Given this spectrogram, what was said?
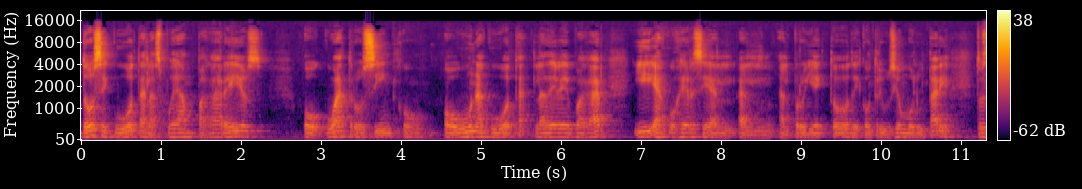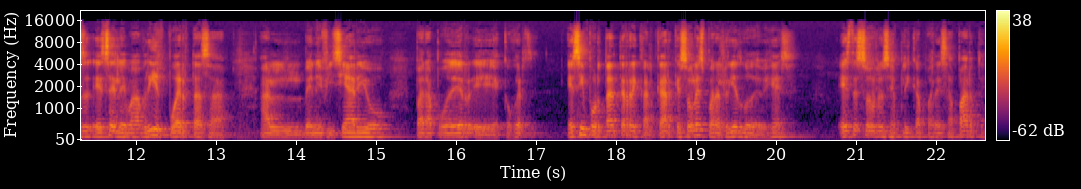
12 cuotas las puedan pagar ellos, o cuatro o cinco, o una cuota la debe pagar y acogerse al, al, proyecto de contribución voluntaria. Entonces, ese le va a abrir puertas al beneficiario para poder eh, acogerse. Es importante recalcar que solo es para el riesgo de vejez. Este solo se aplica para esa parte.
